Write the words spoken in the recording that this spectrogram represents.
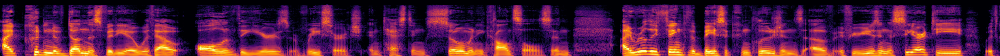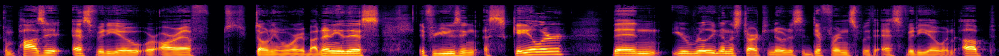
I couldn't have done this video without all of the years of research and testing so many consoles. And I really think the basic conclusions of if you're using a CRT with composite, S video, or RF, don't even worry about any of this. If you're using a scaler, then you're really going to start to notice a difference with S video and up.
